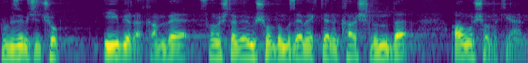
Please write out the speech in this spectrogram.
Bu bizim için çok iyi bir rakam ve sonuçta vermiş olduğumuz emeklerin karşılığını da almış olduk yani.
